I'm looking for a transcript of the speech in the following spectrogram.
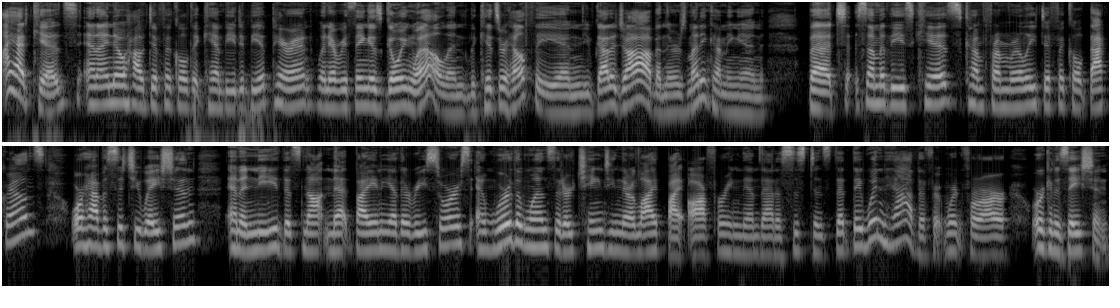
I had kids, and I know how difficult it can be to be a parent when everything is going well and the kids are healthy and you've got a job and there's money coming in. But some of these kids come from really difficult backgrounds or have a situation and a need that's not met by any other resource. And we're the ones that are changing their life by offering them that assistance that they wouldn't have if it weren't for our organization.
